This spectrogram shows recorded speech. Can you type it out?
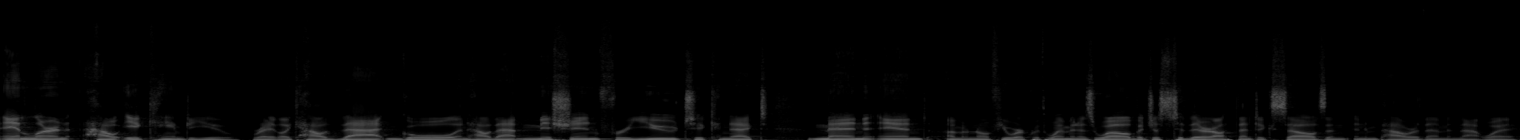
and learn how it came to you, right? Like how that goal and how that mission for you to connect men and I don't know if you work with women as well, but just to their authentic selves and, and empower them in that way.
